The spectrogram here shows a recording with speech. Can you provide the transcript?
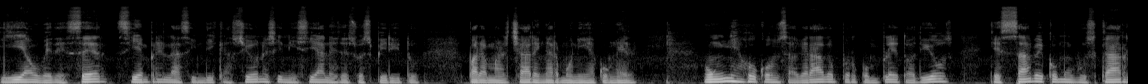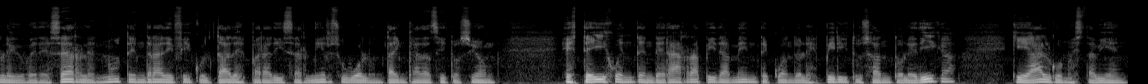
y a obedecer siempre las indicaciones iniciales de su espíritu para marchar en armonía con él. Un hijo consagrado por completo a Dios que sabe cómo buscarle y obedecerle no tendrá dificultades para discernir su voluntad en cada situación. Este hijo entenderá rápidamente cuando el Espíritu Santo le diga que algo no está bien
